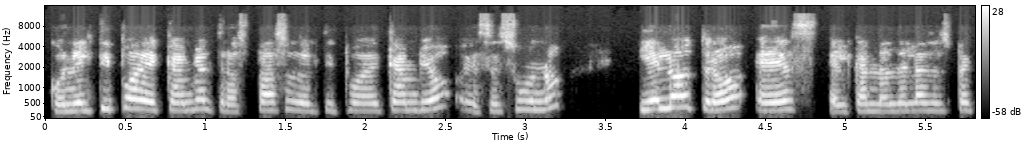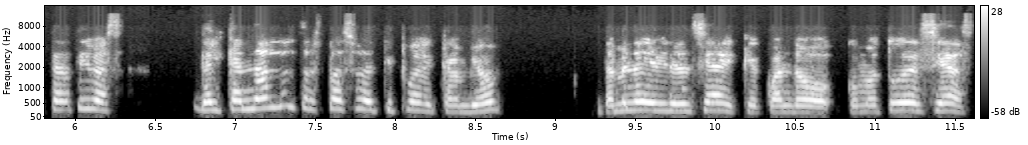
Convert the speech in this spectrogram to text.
con el tipo de cambio, el traspaso del tipo de cambio, ese es uno, y el otro es el canal de las expectativas. Del canal del traspaso de tipo de cambio, también hay evidencia de que cuando, como tú decías,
